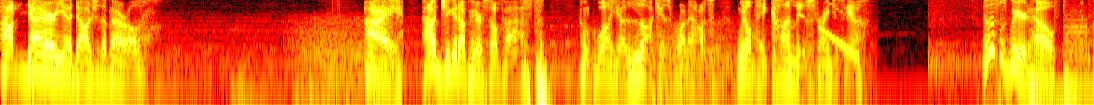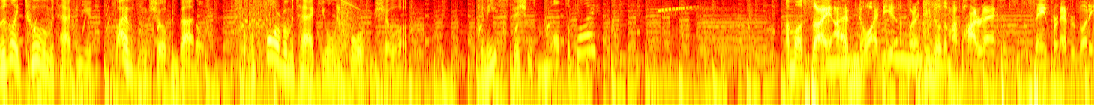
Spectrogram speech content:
How dare you dodge the barrel? Hi, how'd you get up here so fast? well, your luck has run out. We don't take kindly to strangers here. Now this is weird how when there's only two of them attacking you, five of them show up in battle. But when four of them attack you, only four of them show up. Can these fishes multiply? I must say, I have no idea, but I do know that my pirate accent is the same for everybody.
